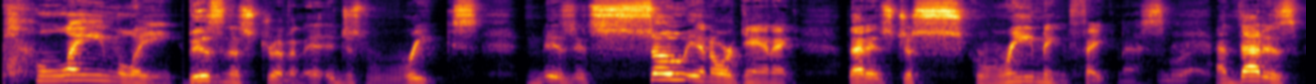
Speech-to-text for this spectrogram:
plainly business driven. It, it just reeks. It's, it's so inorganic that it's just screaming fakeness. Right. And that is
